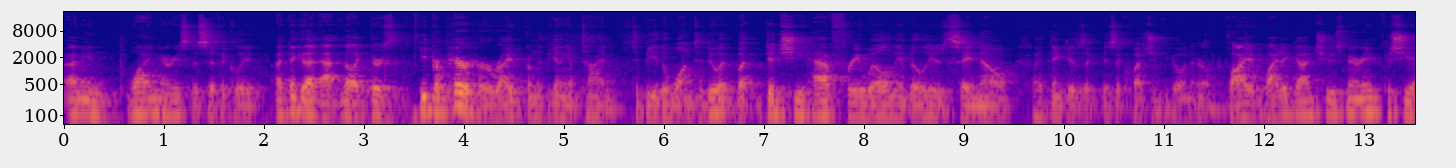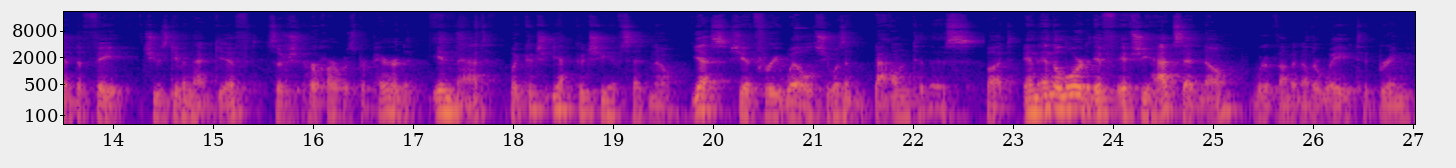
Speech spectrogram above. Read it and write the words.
I mean, why Mary specifically? I think uh, that like there's he prepared her right from the beginning of time to be the one to do it. But did she have free will and the ability to say no? I think is a is a question to go in there. Like why why did God choose Mary? Because she had the faith. She was given that gift, so she, her heart was prepared in that. But could she? Yeah, could she have said no? Yes, she had free will. She wasn't bound to this. But and and the Lord, if if she had said no, would have found another way to bring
